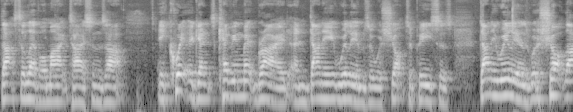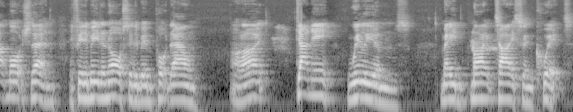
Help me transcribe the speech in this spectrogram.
That's the level Mike Tyson's at. He quit against Kevin McBride and Danny Williams, who was shot to pieces. Danny Williams was shot that much then. If he'd have been an horse, he'd have been put down. Alright? Danny Williams made Mike Tyson quit.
